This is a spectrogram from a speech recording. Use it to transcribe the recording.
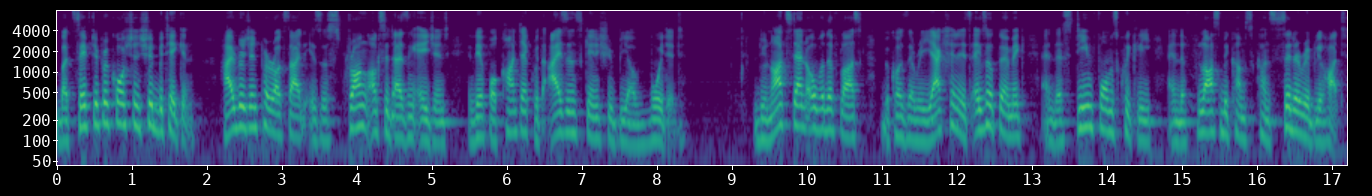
but safety precautions should be taken. Hydrogen peroxide is a strong oxidizing agent, therefore contact with eyes and skin should be avoided. Do not stand over the flask because the reaction is exothermic and the steam forms quickly and the flask becomes considerably hot.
